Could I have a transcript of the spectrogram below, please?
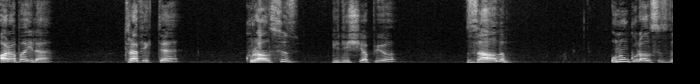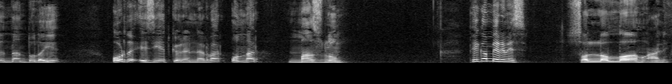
Arabayla trafikte kuralsız gidiş yapıyor, zalim. Onun kuralsızlığından dolayı orada eziyet görenler var. Onlar mazlum. Peygamberimiz sallallahu aleyhi ve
